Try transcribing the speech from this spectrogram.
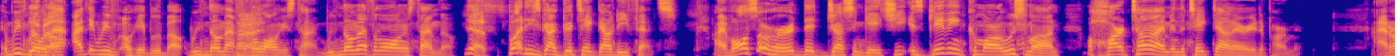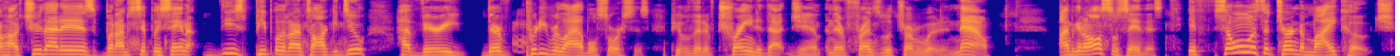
And we've Blue known belt. that. I think we've okay, blue belt. We've known that for All the right. longest time. We've known that for the longest time though Yes. but he's got good takedown defense. I've also heard that Justin Gaethje is giving Kamaru Usman a hard time in the takedown area department. I don't know how true that is, but I'm simply saying these people that I'm talking to have very, they're pretty reliable sources. People that have trained at that gym and they're friends with Trevor Wittman. Now, I'm going to also say this. If someone was to turn to my coach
